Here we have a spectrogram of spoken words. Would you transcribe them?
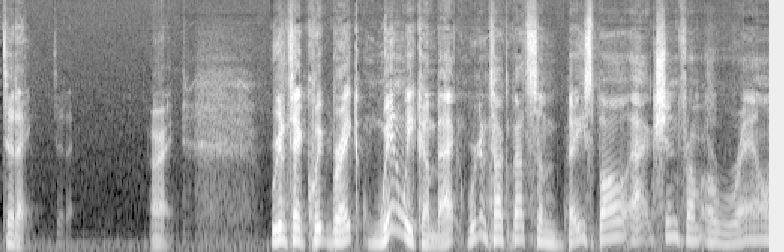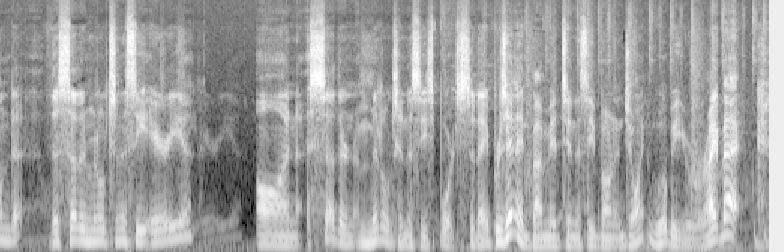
today. All right. We're going to take a quick break. When we come back, we're going to talk about some baseball action from around the southern Middle Tennessee area on Southern Middle Tennessee Sports Today, presented by Mid Tennessee Bone and Joint. We'll be right back.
